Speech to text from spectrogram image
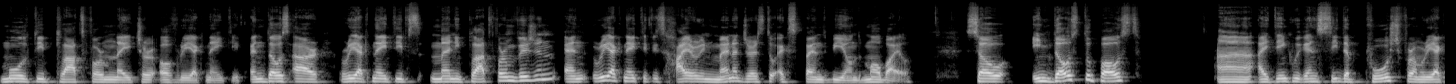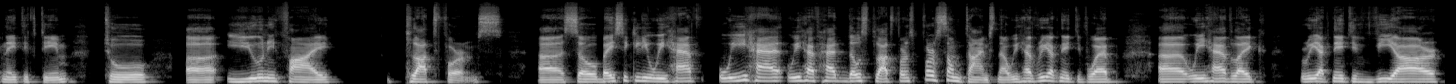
multi-platform nature of React Native. And those are React Native's many platform vision and React Native is hiring managers to expand beyond mobile. So in those two posts, uh, I think we can see the push from React Native team to uh, unify platforms uh, so basically, we have we had we have had those platforms for some times now. We have React Native Web, uh, we have like React Native VR,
